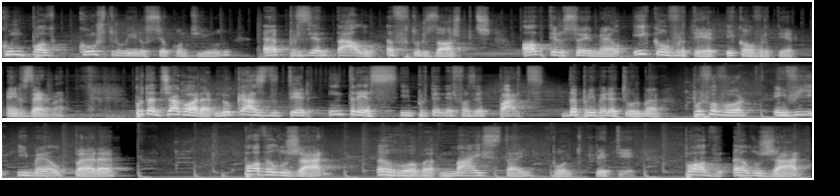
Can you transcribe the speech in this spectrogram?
como pode construir o seu conteúdo, apresentá-lo a futuros hóspedes, obter o seu e-mail e converter e converter em reserva. Portanto, já agora, no caso de ter interesse e pretender fazer parte da primeira turma, por favor, envie e-mail para podalojar@mystay.pt. Pode alojar,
